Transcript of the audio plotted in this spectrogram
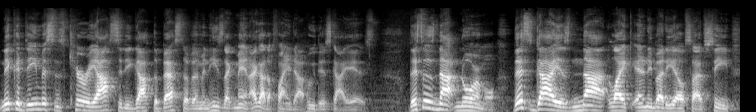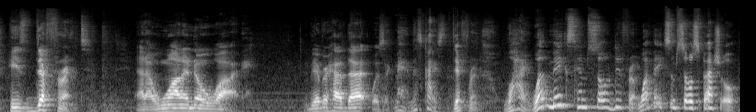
Nicodemus's curiosity got the best of him, and he's like, Man, I got to find out who this guy is. This is not normal. This guy is not like anybody else I've seen. He's different, and I want to know why. Have you ever had that? It's like, man, this guy's different. Why? What makes him so different? What makes him so special?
